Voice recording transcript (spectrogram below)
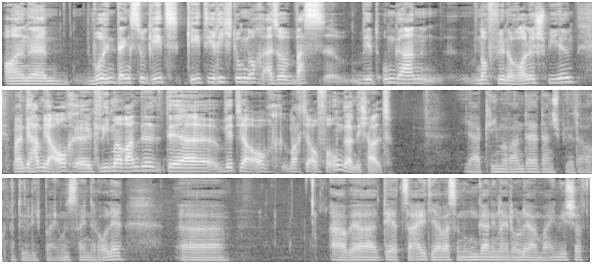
Und ähm, wohin denkst du, geht, geht die Richtung noch? Also was äh, wird Ungarn noch für eine Rolle spielen? Ich meine, wir haben ja auch äh, Klimawandel, der wird ja auch, macht ja auch für Ungarn nicht halt. Ja, Klimawandel, dann spielt auch natürlich bei uns eine Rolle. Äh, aber derzeit, ja, was in Ungarn in eine Rolle an Weinwirtschaft,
